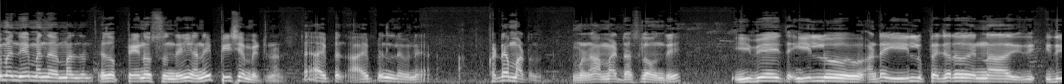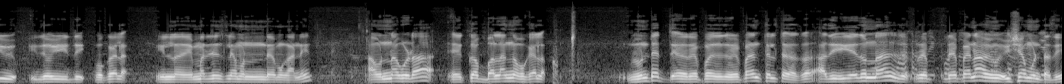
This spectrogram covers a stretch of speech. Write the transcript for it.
ఏమైంది ఏమైంది ఏమైంది ఏదో పెయిన్ వస్తుంది అని పీసీఎం పెట్టినాడు. అంటే అయిపోయింది అయిపోయింది లేవనే. ఒకటే మాట అమ్మాయి డ్రెస్లో ఉంది. ఇవి అయితే వీళ్ళు అంటే వీళ్ళు ప్రెజర్ ఉన్న ఇది ఇది ఇది ఇది ఒకవేళ వీళ్ళ ఎమర్జెన్సీలో ఏమైనా ఉందేమో కానీ ఉన్నా కూడా ఎక్కువ బలంగా ఒకవేళ ఉంటే రేపు రేపైనా తెలుస్తుంది కదా సార్ అది ఏదున్నా రేపు రేపైనా విషయం ఉంటుంది.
